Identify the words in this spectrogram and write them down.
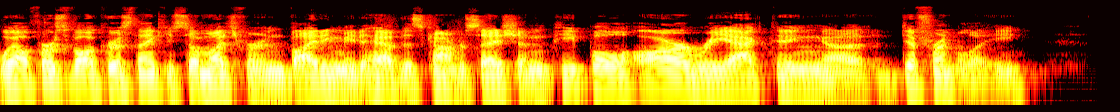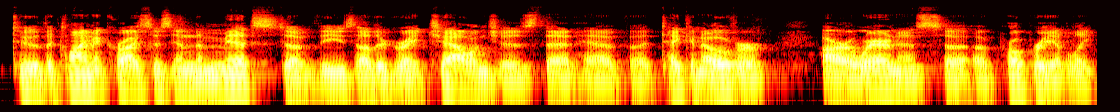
Well, first of all, Chris, thank you so much for inviting me to have this conversation. People are reacting uh, differently to the climate crisis in the midst of these other great challenges that have uh, taken over our awareness uh, appropriately.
